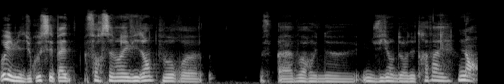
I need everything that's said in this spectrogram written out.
Oui, mais du coup, c'est pas forcément évident pour euh, avoir une, une vie en dehors du travail. Non,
